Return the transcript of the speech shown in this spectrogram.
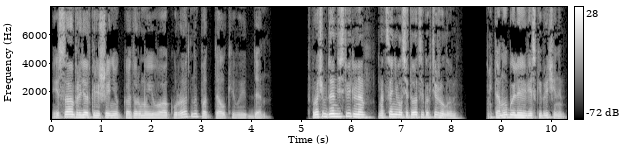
и сам придет к решению, к которому его аккуратно подталкивает Дэн. Впрочем, Дэн действительно оценивал ситуацию как тяжелую. И тому были веские причины.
